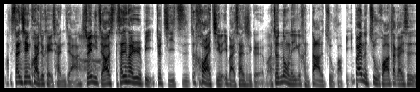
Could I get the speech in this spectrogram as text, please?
三千块就可以参加，所以你只要三千块日币就集资，就后来集了一百三十个人嘛，就弄了一个很大的驻花，比一般的驻花大概是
